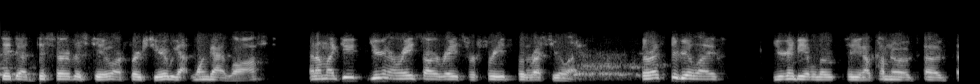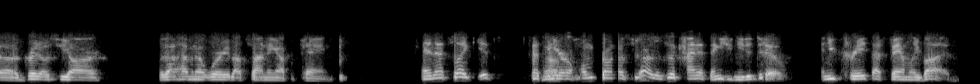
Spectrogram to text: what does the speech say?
did a disservice to our first year. We got one guy lost. And I'm like, dude, you're going to race our race for free for the rest of your life. The rest of your life, you're going to be able to, to you know, come to a, a, a great OCR without having to worry about signing up or paying. And that's like it's that's when awesome. you're a homegrown OCR, those are the kind of things you need to do, and you create that family vibe.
